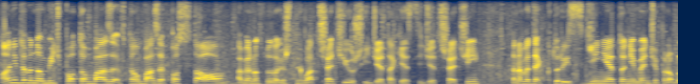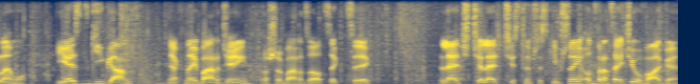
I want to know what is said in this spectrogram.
Oni to będą bić po tą bazę, w tą bazę po 100, a biorąc pod uwagę, że to chyba trzeci już idzie, tak jest, idzie trzeci, to nawet jak któryś zginie, to nie będzie problemu. Jest gigant, jak najbardziej, proszę bardzo, cyk, cyk. Lećcie, lećcie z tym wszystkim, przynajmniej odwracajcie uwagę.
